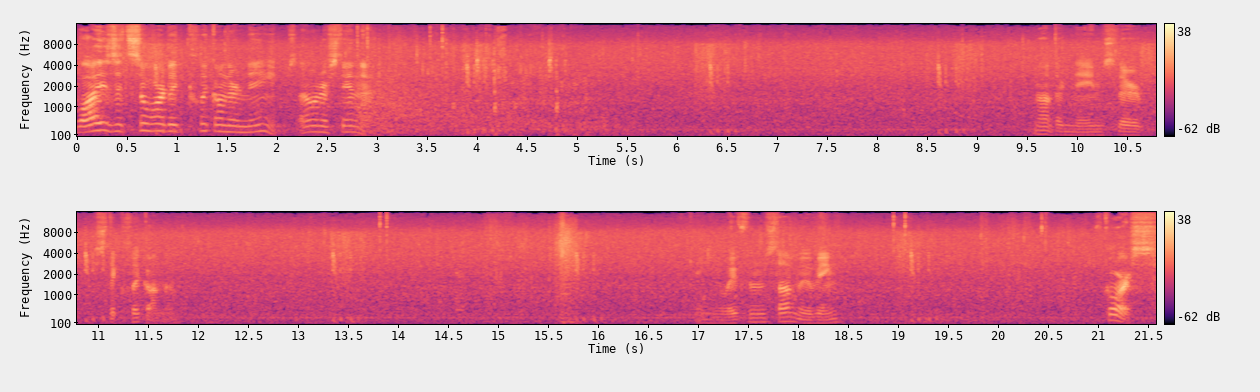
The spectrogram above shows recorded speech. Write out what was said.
Why is it so hard to click on their names? I don't understand that. Not their names, they're just to click on them. You wait for them to stop moving. Of course.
